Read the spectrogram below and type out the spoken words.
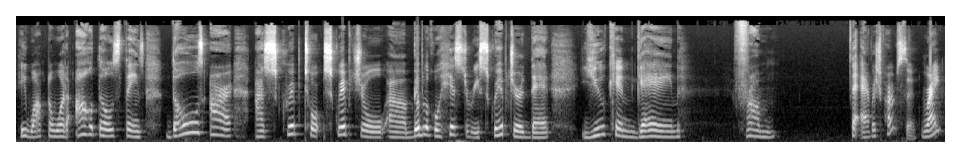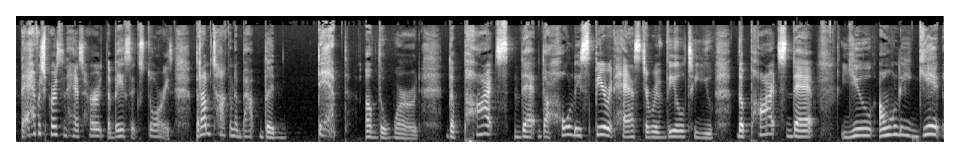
He walked on water all those things. Those are a scriptural scriptural um, biblical history scripture that you can gain from the average person right? The average person has heard the basic stories but i'm talking about the depth of the word, the parts that the Holy Spirit has to reveal to you, the parts that you only get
